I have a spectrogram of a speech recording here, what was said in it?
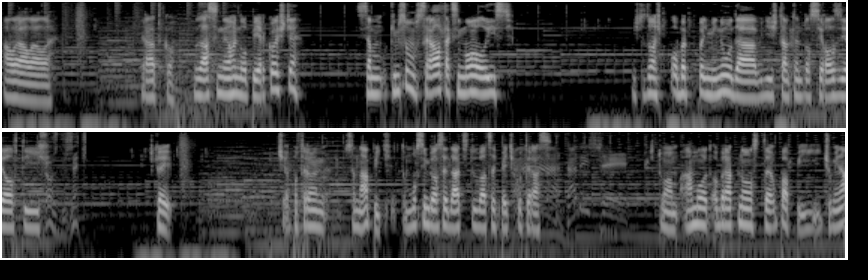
Ale, ale, ale. Krátko. Zasi neohnil pierko ešte? Si sa, kým som sral, tak si mohol ísť. Ešte tu máš obe 5 minút a vidíš tam ten proste rozdiel v tých... Počkej. Či ja potrebujem sa napiť. To musím proste dať tú 25 teraz. Tu mám amulet obratnosť, to je úplná píčumina.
